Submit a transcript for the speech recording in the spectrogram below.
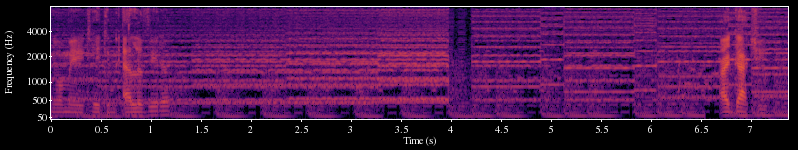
You want me to take an elevator? I got you.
